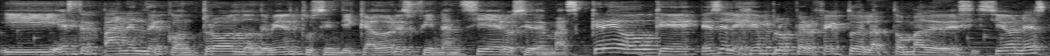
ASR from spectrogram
y este panel de control donde vienen tus indicadores financieros y demás. Creo que es el ejemplo perfecto de la toma de decisiones.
